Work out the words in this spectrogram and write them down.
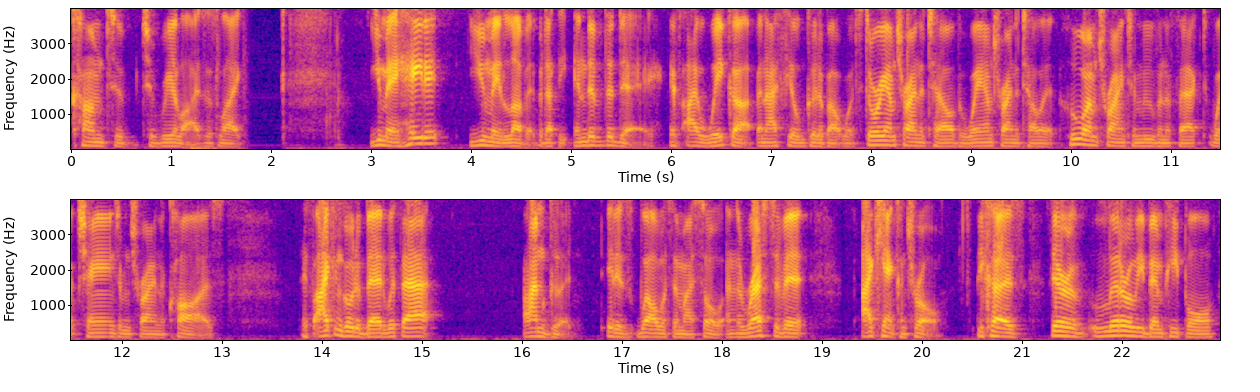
come to to realize is like you may hate it you may love it but at the end of the day if i wake up and i feel good about what story i'm trying to tell the way i'm trying to tell it who i'm trying to move and affect what change i'm trying to cause if i can go to bed with that i'm good. It is well within my soul. And the rest of it i can't control. Because there have literally been people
